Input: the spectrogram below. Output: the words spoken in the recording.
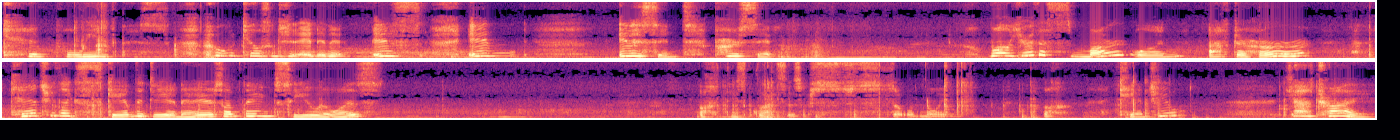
can't believe this. Who would kill such an innocent, in innocent person? Well, you're the smart one after her. Can't you like scan the DNA or something to see who it was? Ugh, these glasses are so annoying. Ugh, can't you? Yeah, try.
